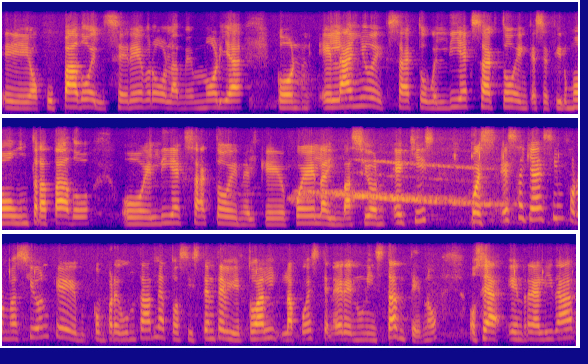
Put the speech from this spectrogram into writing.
eh, ocupado el cerebro o la memoria con el año exacto o el día exacto en que se firmó un tratado o el día exacto en el que fue la invasión X, pues esa ya es información que con preguntarle a tu asistente virtual la puedes tener en un instante, ¿no? O sea, en realidad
